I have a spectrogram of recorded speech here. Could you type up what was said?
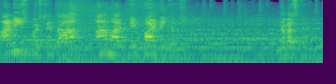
આની સ્પષ્ટતા આમ આદમી પાર્ટી કરશે. નમસ્કાર.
